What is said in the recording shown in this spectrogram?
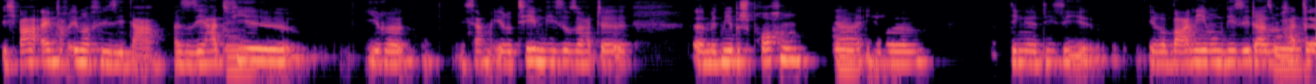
ich war einfach immer für sie da. Also sie hat mhm. viel ihre, ich sag mal, ihre Themen, die sie so hatte, äh, mit mir besprochen. Mhm. Ja, ihre Dinge, die sie, ihre Wahrnehmung, die sie da so mhm. hatte.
